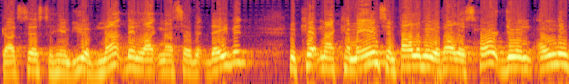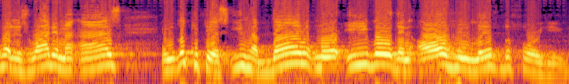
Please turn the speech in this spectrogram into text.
God says to him, You have not been like my servant David, who kept my commands and followed me with all his heart, doing only what is right in my eyes and look at this. You have done more evil than all who lived before you.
